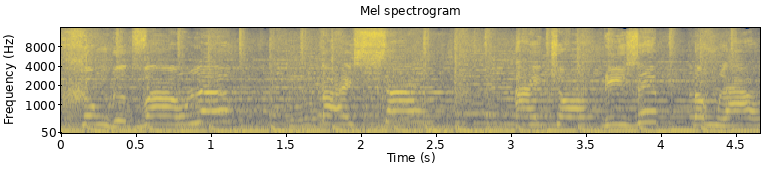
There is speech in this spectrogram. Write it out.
không được vào lớp Tại sao Ai cho đi dép đông lao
